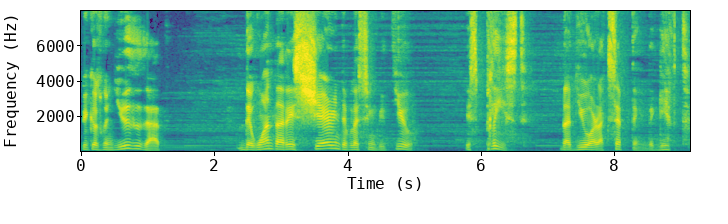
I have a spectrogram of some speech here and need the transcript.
Because when you do that, the one that is sharing the blessing with you is pleased that you are accepting the gift.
